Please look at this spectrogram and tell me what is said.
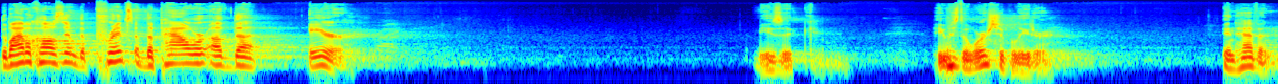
The Bible calls him the prince of the power of the air. Music. He was the worship leader in heaven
